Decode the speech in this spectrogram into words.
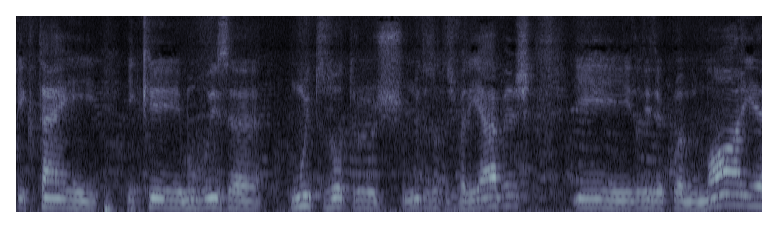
e que tem e que mobiliza muitos outros, muitas outras variáveis e lida com a memória,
